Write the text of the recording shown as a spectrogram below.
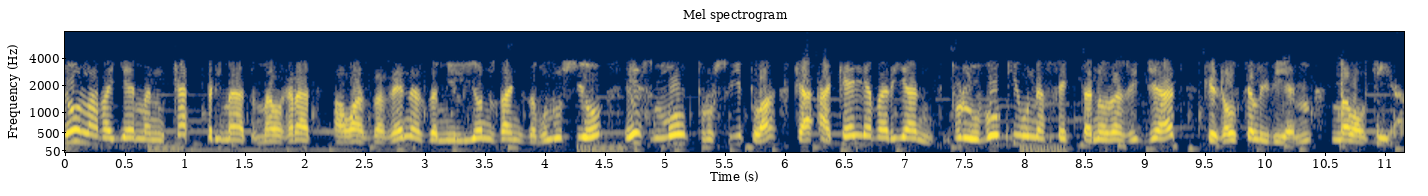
no la veiem en cap primat, malgrat a les desenes de milions d'anys d'evolució, és molt possible que aquella variant provoqui un efecte no desitjat, que és el que li diem malaltia.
